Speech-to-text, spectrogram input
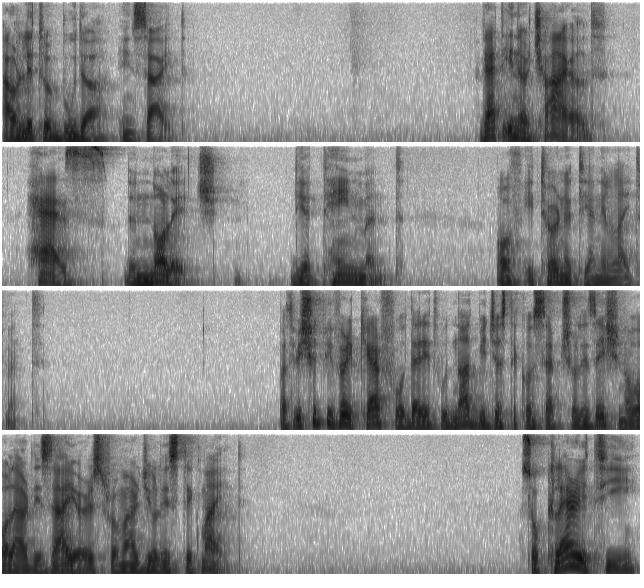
our little Buddha inside. That inner child has the knowledge, the attainment of eternity and enlightenment. But we should be very careful that it would not be just a conceptualization of all our desires from our dualistic mind. So, clarity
